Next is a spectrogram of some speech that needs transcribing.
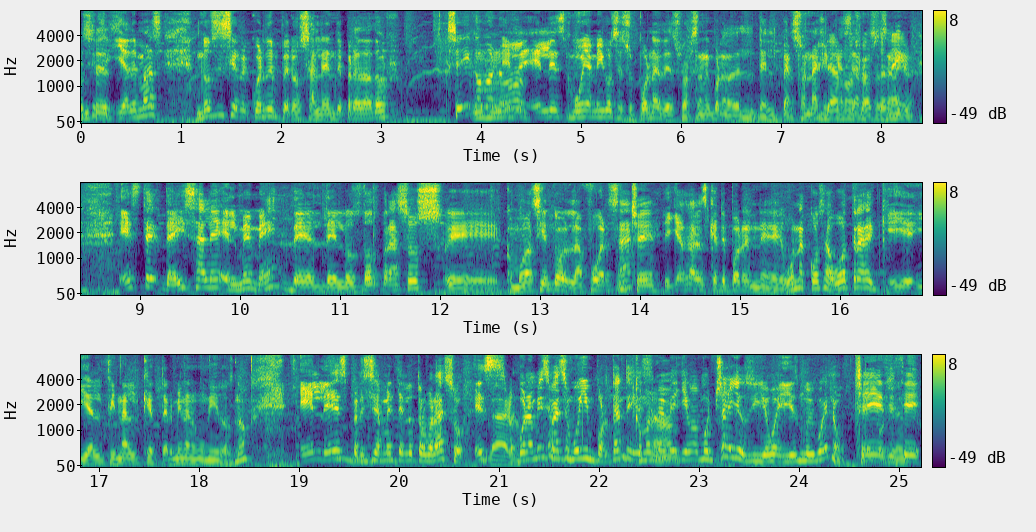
entonces, sí. Y además, no sé si recuerden, pero sale en Depredador. sí, cómo no. Él, él es muy amigo, se supone, de Schwarzenegger, bueno, del, del personaje De que hace. Schwarzenegger. Este, de ahí sale el meme de, de los dos brazos eh, como haciendo la fuerza. Sí. Y ya sabes que te ponen eh, una cosa u otra y, y al final que terminan unidos, ¿no? Él es precisamente el otro brazo. Es, Claro. Bueno, a mí se me hace muy importante y ¿Cómo no? meme lleva muchos años y, yo- y es muy bueno. Sí, sí, 100%. sí.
